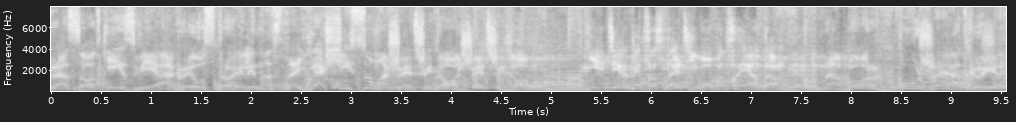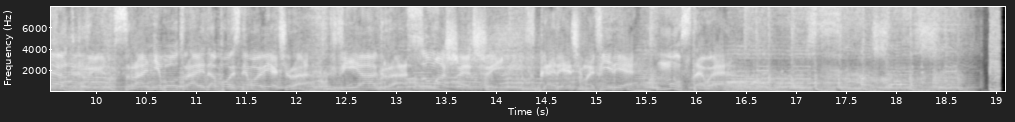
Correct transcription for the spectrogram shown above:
Красотки из Виагры устроили настоящий сумасшедший дом. Сумасшедший дом. Не терпится стать его пациентом. Набор уже открыт. Уже открыт. С раннего утра и до позднего вечера. Виагра. Сумасшедший. В горячем эфире Муз-ТВ.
